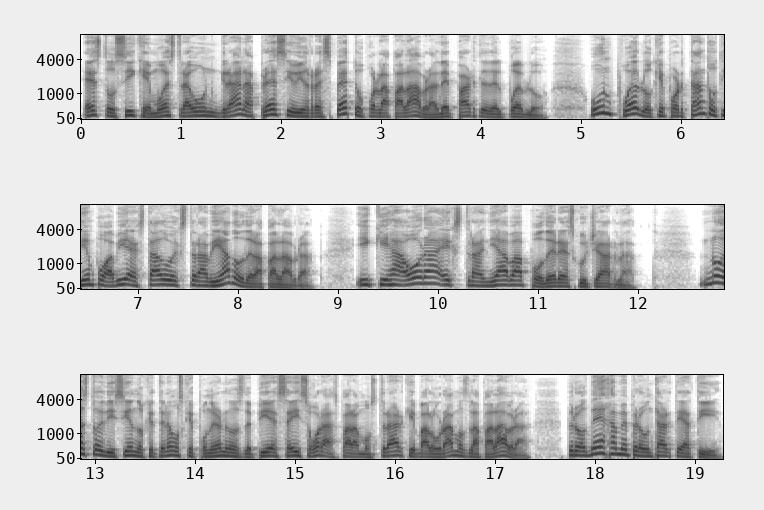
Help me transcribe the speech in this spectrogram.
Esto sí que muestra un gran aprecio y respeto por la palabra de parte del pueblo, un pueblo que por tanto tiempo había estado extraviado de la palabra, y que ahora extrañaba poder escucharla. No estoy diciendo que tenemos que ponernos de pie seis horas para mostrar que valoramos la palabra, pero déjame preguntarte a ti,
